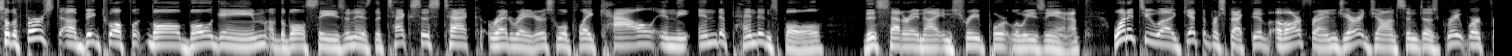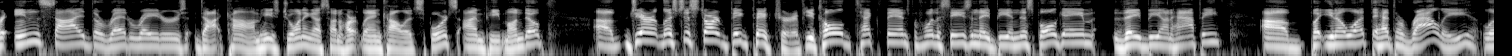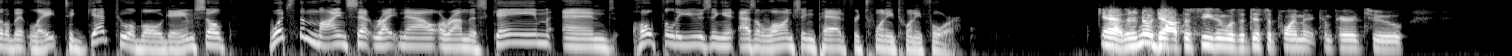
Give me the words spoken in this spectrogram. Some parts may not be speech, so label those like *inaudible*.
So the first uh, Big 12 football bowl game of the bowl season is the Texas Tech Red Raiders, who will play Cal in the Independence Bowl this Saturday night in Shreveport, Louisiana. Wanted to uh, get the perspective of our friend Jarret Johnson, does great work for InsideTheRedRaiders.com. He's joining us on Heartland College Sports. I'm Pete Mundo. Uh, Jarret, let's just start big picture. If you told Tech fans before the season they'd be in this bowl game, they'd be unhappy. Uh, but you know what? They had to rally a little bit late to get to a bowl game. So, what's the mindset right now around this game and hopefully using it as a launching pad for 2024? Yeah, there's no doubt the season was a disappointment compared to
